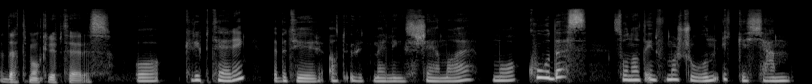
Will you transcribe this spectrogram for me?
Dette må krypteres. Og kryptering, det betyr at utmeldingsskjemaet må kodes, sånn at informasjonen ikke kommer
